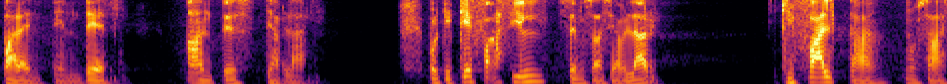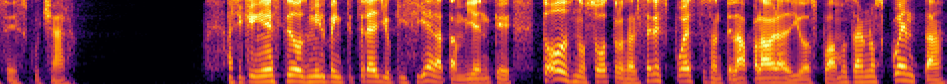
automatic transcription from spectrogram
para entender antes de hablar. Porque qué fácil se nos hace hablar, qué falta nos hace escuchar. Así que en este 2023 yo quisiera también que todos nosotros, al ser expuestos ante la palabra de Dios, podamos darnos cuenta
